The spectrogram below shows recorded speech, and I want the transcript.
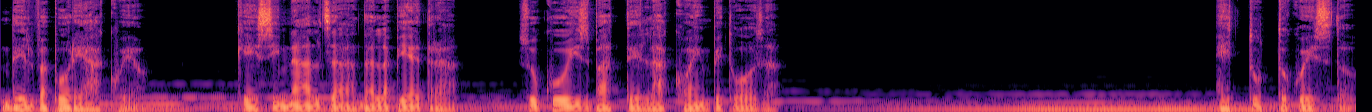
del vapore acqueo che si innalza dalla pietra su cui sbatte l'acqua impetuosa. E tutto questo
